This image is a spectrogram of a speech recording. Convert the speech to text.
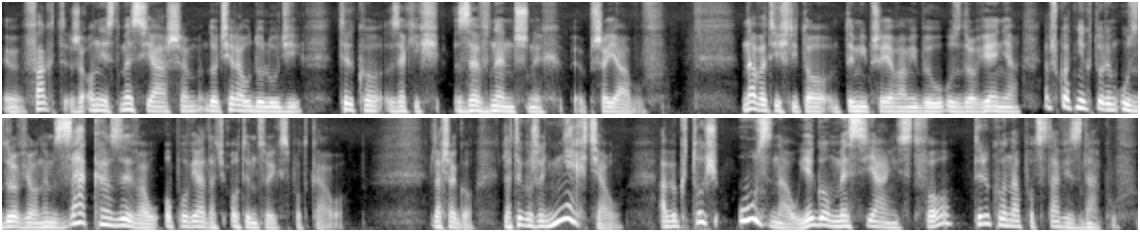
e, fakt, że on jest Mesjaszem, docierał do ludzi tylko z jakichś zewnętrznych e, przejawów nawet jeśli to tymi przejawami były uzdrowienia, na przykład niektórym uzdrowionym zakazywał opowiadać o tym, co ich spotkało. Dlaczego? Dlatego, że nie chciał, aby ktoś uznał jego mesjaństwo tylko na podstawie znaków.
